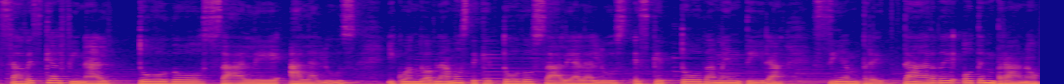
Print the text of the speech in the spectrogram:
Sabes que al final todo sale a la luz y cuando hablamos de que todo sale a la luz es que toda mentira siempre, tarde o temprano,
